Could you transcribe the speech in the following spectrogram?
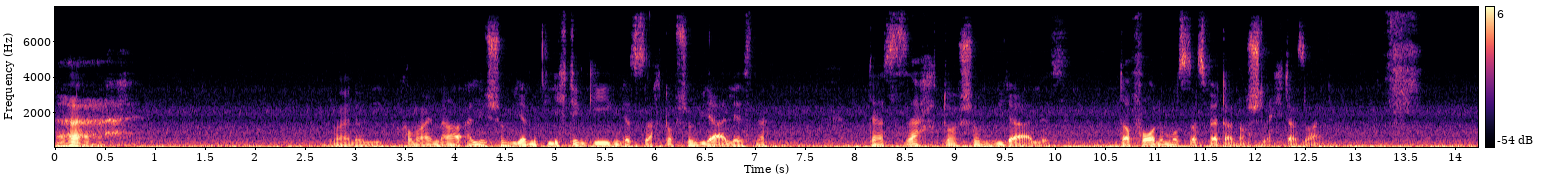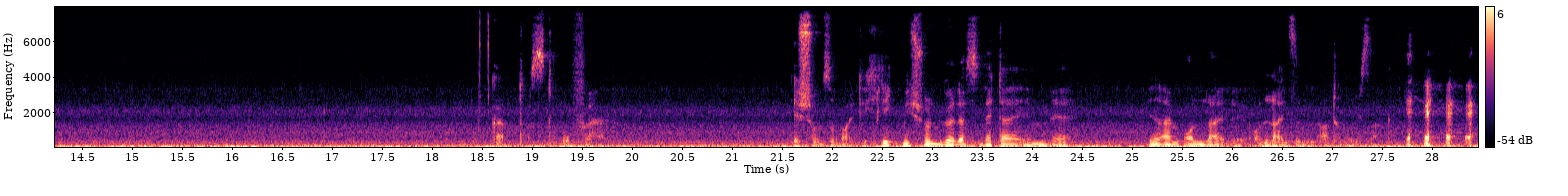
Ah. Meine, die kommen einem alle schon wieder mit Licht entgegen. Das sagt doch schon wieder alles, ne? Das sagt doch schon wieder alles. Da vorne muss das Wetter noch schlechter sein. Katastrophe ist schon soweit. Ich reg mich schon über das Wetter im, äh, in einem Online, äh, Online-Simulator, würde ich sagen.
